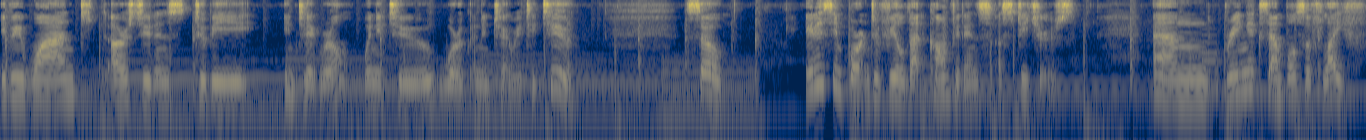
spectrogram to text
If we want our students to be integral, we need to work on integrity too. So, it is important to feel that confidence as teachers and bring examples of life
